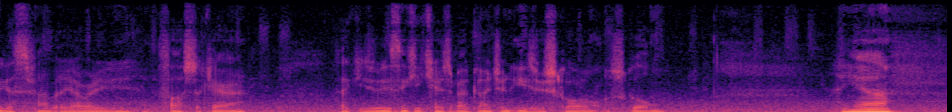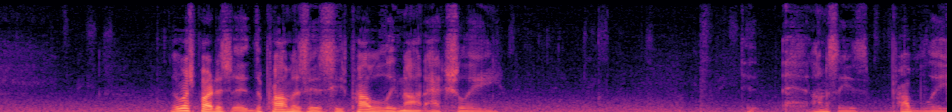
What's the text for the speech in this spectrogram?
Trying guess somebody already foster care. Like you really think he cares about going to an easier school school. Yeah. The worst part is uh, the problem is is he's probably not actually honestly he's probably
